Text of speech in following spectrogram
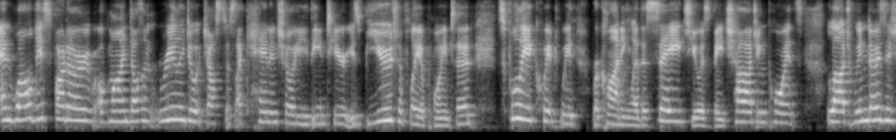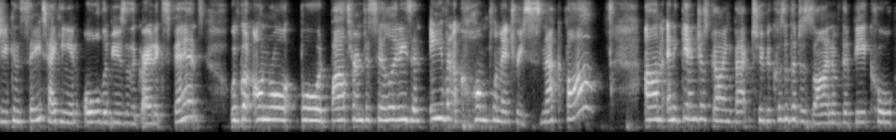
And while this photo of mine doesn't really do it justice, I can assure you the interior is beautifully appointed. It's fully equipped with reclining leather seats, USB charging points, large windows, as you can see, taking in all the views of the Great Expanse. We've got on-board bathroom facilities and even a complimentary snack bar. Um, and again, just going back to because of the design of the vehicle,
